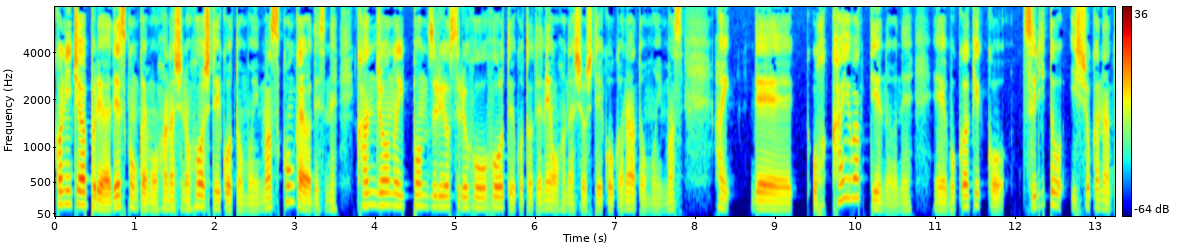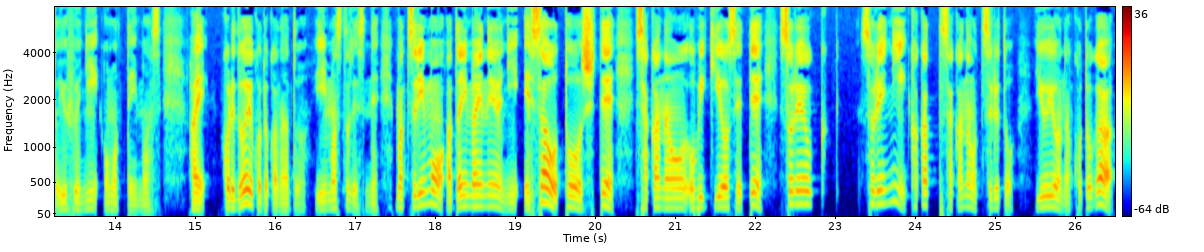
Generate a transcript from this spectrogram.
こんにちは、プレイヤーです。今回もお話の方をしていこうと思います。今回はですね、感情の一本釣りをする方法ということでね、お話をしていこうかなと思います。はい。で、会話っていうのはね、えー、僕は結構釣りと一緒かなというふうに思っています。はい。これどういうことかなと言いますとですね、まあ、釣りも当たり前のように餌を通して魚をおびき寄せて、それをそれにかかった魚を釣るというようなことが、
